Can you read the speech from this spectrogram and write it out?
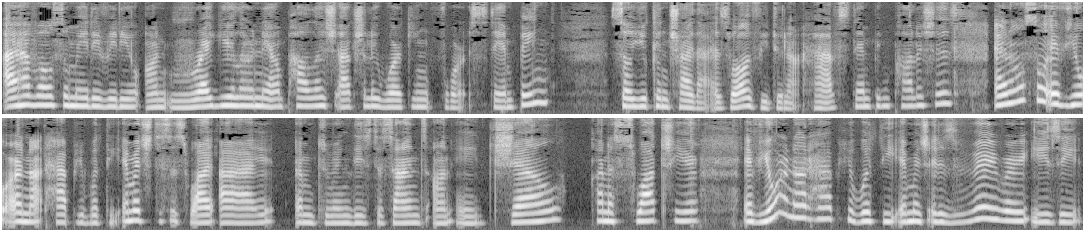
I have also made a video on regular nail polish actually working for stamping. So you can try that as well if you do not have stamping polishes. And also if you are not happy with the image, this is why I am doing these designs on a gel kind of swatch here. If you are not happy with the image, it is very, very easy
